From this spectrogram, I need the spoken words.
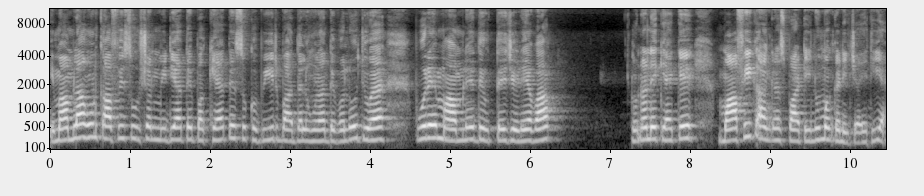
ਇਹ ਮਾਮਲਾ ਹੁਣ ਕਾਫੀ ਸੋਸ਼ਲ ਮੀਡੀਆ ਤੇ ਪੱਖਿਆ ਤੇ ਸੁਖਬੀਰ ਬਾਦਲ ਹੋਣਾ ਦੇ ਵੱਲੋਂ ਜੋ ਹੈ ਪੂਰੇ ਮਾਮਲੇ ਦੇ ਉੱਤੇ ਜਿਹੜੇ ਵਾ ਉਹਨਾਂ ਨੇ ਕਿਹਾ ਕਿ ਮਾਫੀ ਕਾਂਗਰਸ ਪਾਰਟੀ ਨੂੰ ਮੰਗਣੀ ਚਾਹੀਦੀ ਹੈ।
